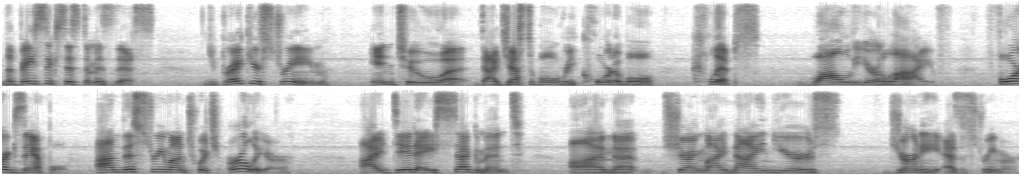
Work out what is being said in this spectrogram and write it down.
The basic system is this. You break your stream into uh, digestible, recordable clips while you're live. For example, on this stream on Twitch earlier, I did a segment on uh, sharing my nine years journey as a streamer.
